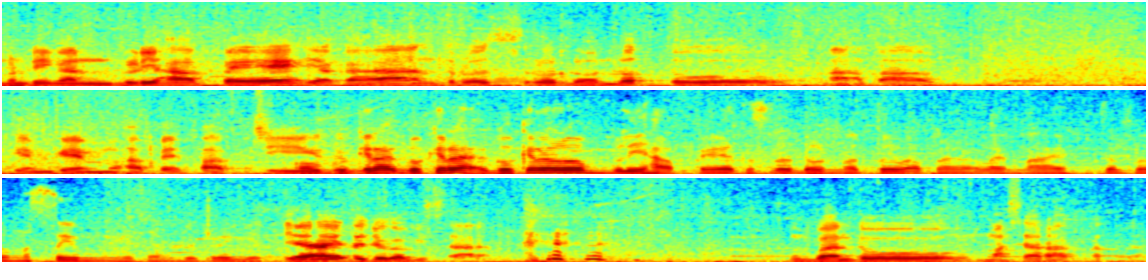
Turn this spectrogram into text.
Mendingan beli HP ya kan, terus lu download tuh apa game-game HP PUBG oh gitu. gue kira gue kira gue kira lo beli HP terus lo download tuh apa line live terus lo nge-sim gitu gue kira gitu Ya itu juga bisa. Membantu masyarakat. lah.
